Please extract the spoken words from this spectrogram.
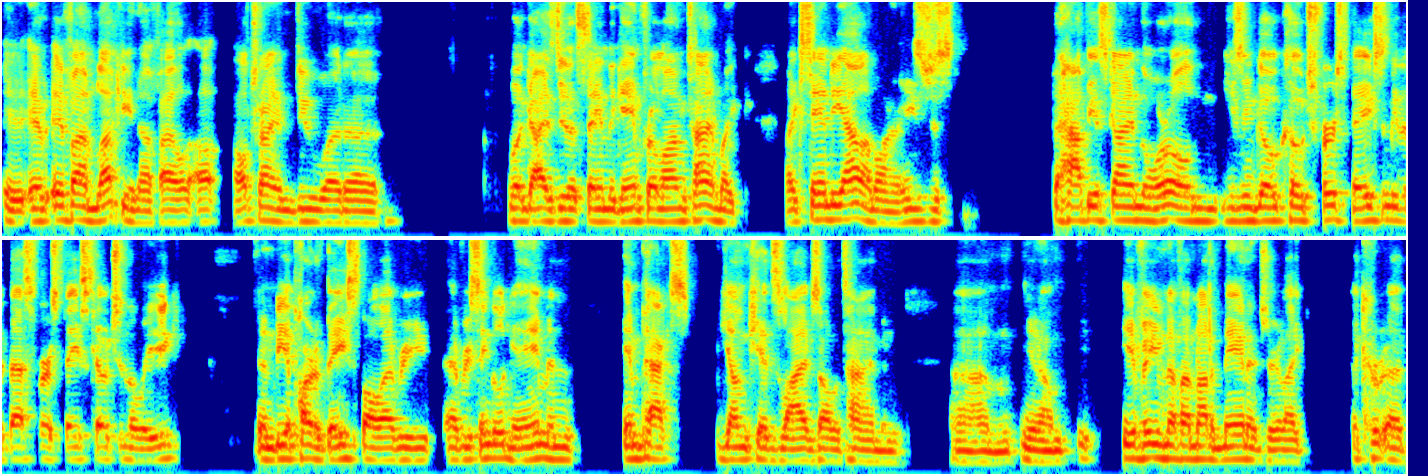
if, if I'm lucky enough, I'll, I'll, I'll try and do what uh what guys do that stay in the game for a long time, like like Sandy Alomar. He's just the happiest guy in the world. He's gonna go coach first base and be the best first base coach in the league and be a part of baseball every every single game and impacts young kids' lives all the time. And um, you know, if even if I'm not a manager, like a,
